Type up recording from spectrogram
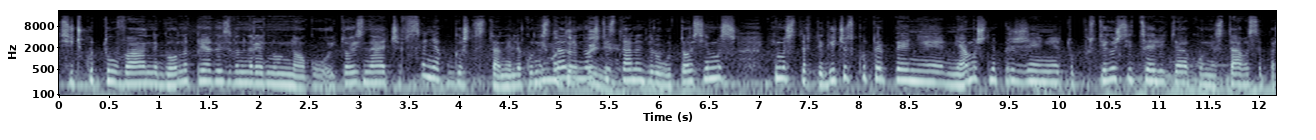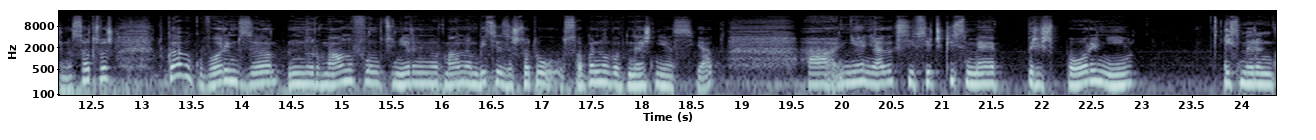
Всичко това не го напряга извънредно много и той знае, че все някога ще стане. Или ако не Има стане едно, ще стане друго. Тоест имаш, имаш стратегическо търпение, нямаш напрежението, постигаш си целите, ако не става се пренасочваш, тогава говорим за нормално функциониране, нормална амбиция, защото особено в днешния свят а, ние някакси всички сме пришпорени и сме рам,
